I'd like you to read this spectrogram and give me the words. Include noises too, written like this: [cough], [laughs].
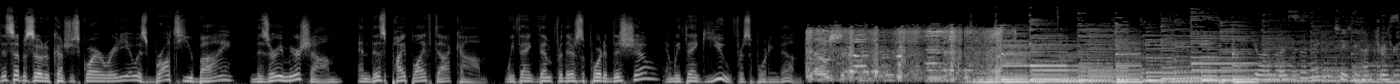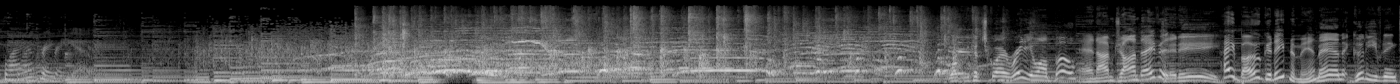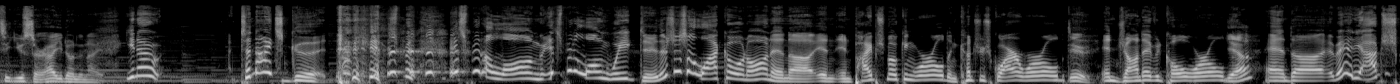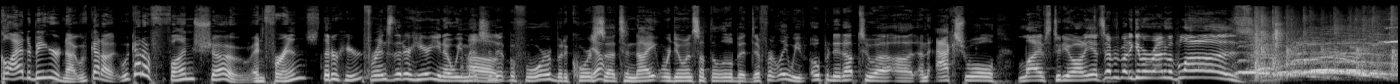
This episode of Country Squire Radio is brought to you by Missouri Meerschaum and ThisPipeLife.com. We thank them for their support of this show, and we thank you for supporting them. You're listening to Country Squire Radio. Welcome to Country Squire Radio. I'm Bo. And I'm John David. Eddie. Hey, Bo. Good evening, man. Man, good evening to you, sir. How you doing tonight? You know, tonight's good. [laughs] it's, been, it's been a long it's been a long week, dude. There's just a lot going on in uh in, in pipe smoking world, in country squire world, Dude. in John David Cole world. Yeah? And uh man, yeah, I'm just glad to be here tonight. We've got a we've got a fun show and friends that are here. Friends that are here, you know, we mentioned Uh, it before, but of course, yeah. uh, tonight we're doing something a little bit differently. We've opened it up to a, a, an actual live studio audience. Everybody give a round of applause.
